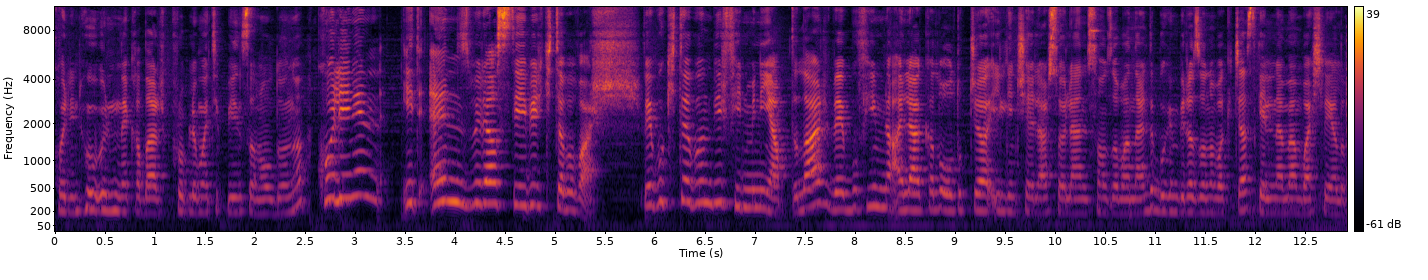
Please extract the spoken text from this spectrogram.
Colin Hoover'ın ne kadar problematik bir insan olduğunu. Colin'in It Ends With Us diye bir kitabı var. Ve bu kitabın bir filmini yaptılar ve bu filmle alakalı oldukça ilginç şeyler söylendi son zamanlarda. Bugün biraz ona bakacağız. Gelin hemen başlayalım.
